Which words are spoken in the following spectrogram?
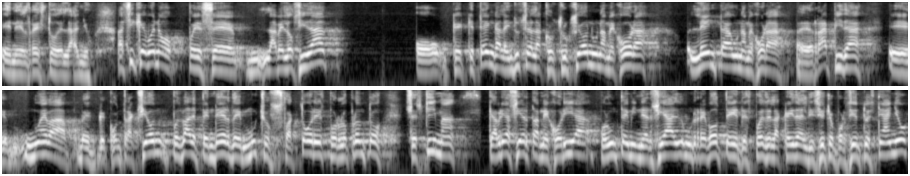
en el resto del año. Así que bueno, pues eh, la velocidad o que, tenga la industria de la construcción una mejora lenta, una mejora eh, rápida, eh, nueva contracción, pues va a depender de muchos factores. Por lo pronto se estima que habría cierta mejoría por un tema inercial, un rebote después de la caída del 18% este año,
